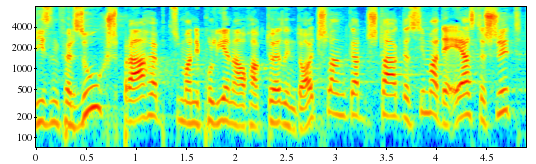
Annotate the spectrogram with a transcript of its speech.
diesen Versuch, Sprache zu manipulieren, auch aktuell in Deutschland ganz stark. Das ist immer der erste Schritt,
